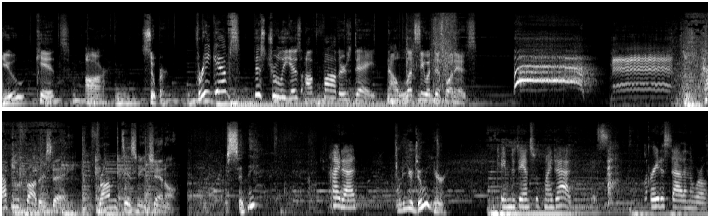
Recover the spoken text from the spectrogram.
You kids are super. Three gifts? This truly is a Father's Day. Now let's see what this one is. Happy Father's Day from Disney Channel. Sydney? Hi, Dad. What are you doing here? I came to dance with my dad. He's the greatest dad in the world.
